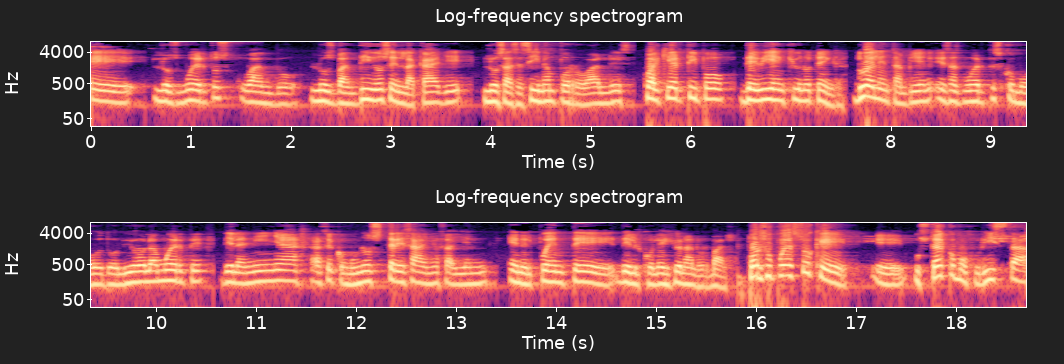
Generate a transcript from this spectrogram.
eh, los muertos cuando los bandidos en la calle los asesinan por robarles cualquier tipo de bien que uno tenga. Duelen también esas muertes, como dolió la muerte de la niña hace como unos tres años ahí en, en el puente del Colegio La Normal. Por supuesto que eh, usted como jurista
